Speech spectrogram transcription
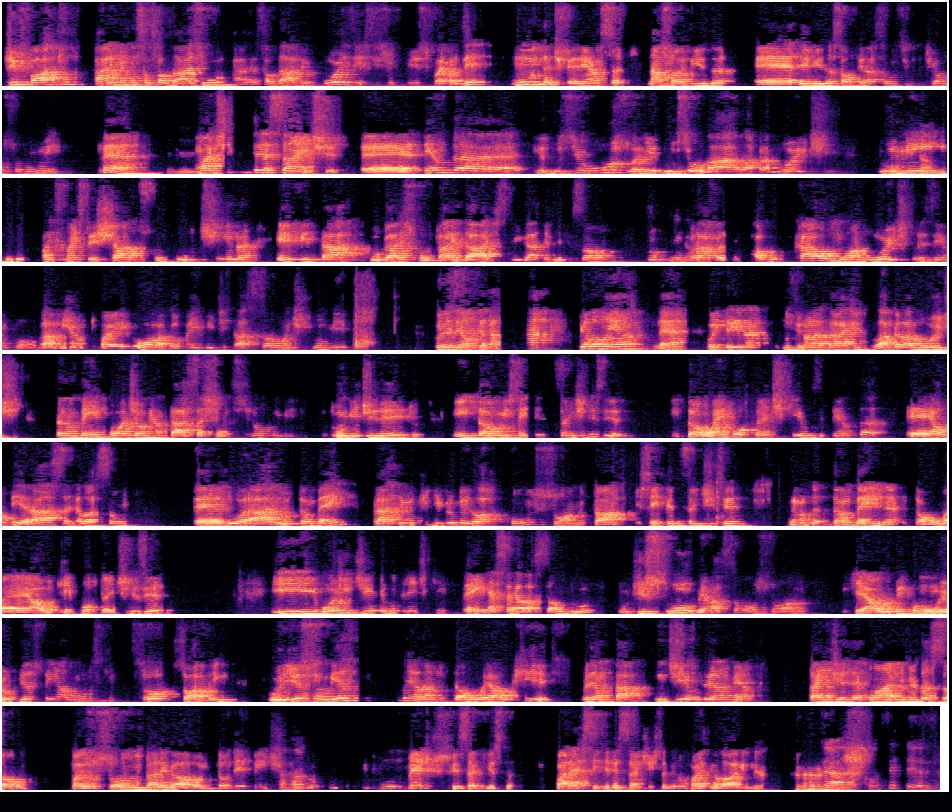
de fato, a alimentação saudável, saudável, o exercício físico vai fazer muita diferença na sua vida é, devido a essa alteração se tiver um sono ruim. Né? Uhum. Uma dica interessante, é, tenta reduzir o uso ali do celular lá para a noite, dormir em lugares mais fechados, com cortina, evitar lugares com claridade, desligar a televisão, procurar fazer algo calmo à noite, por exemplo, um alongamento, uma yoga, uma meditação antes de dormir. Por exemplo, tentar pela manhã, né? Ou entrei na, no final da tarde, lá pela noite, também pode aumentar essa chance de não dormir, dormir direito. Então, isso é interessante dizer. Então, é importante que você tenta é, alterar essa relação é, do horário também para ter um equilíbrio melhor com o sono, tá? Isso é interessante dizer também, né? Então, é algo que é importante dizer. E hoje em dia tem muita gente que tem essa relação do um distúrbio em relação ao sono, que é algo bem comum. Eu mesmo tenho alunos que so, sofrem por isso e mesmo então é algo que, por exemplo, está em dia com treinamento, está em dia até com a alimentação, mas o sono não está legal. Então, de repente, uhum. com um médico especialista, parece interessante. A gente também não faz milagre, né? Ah, com certeza.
